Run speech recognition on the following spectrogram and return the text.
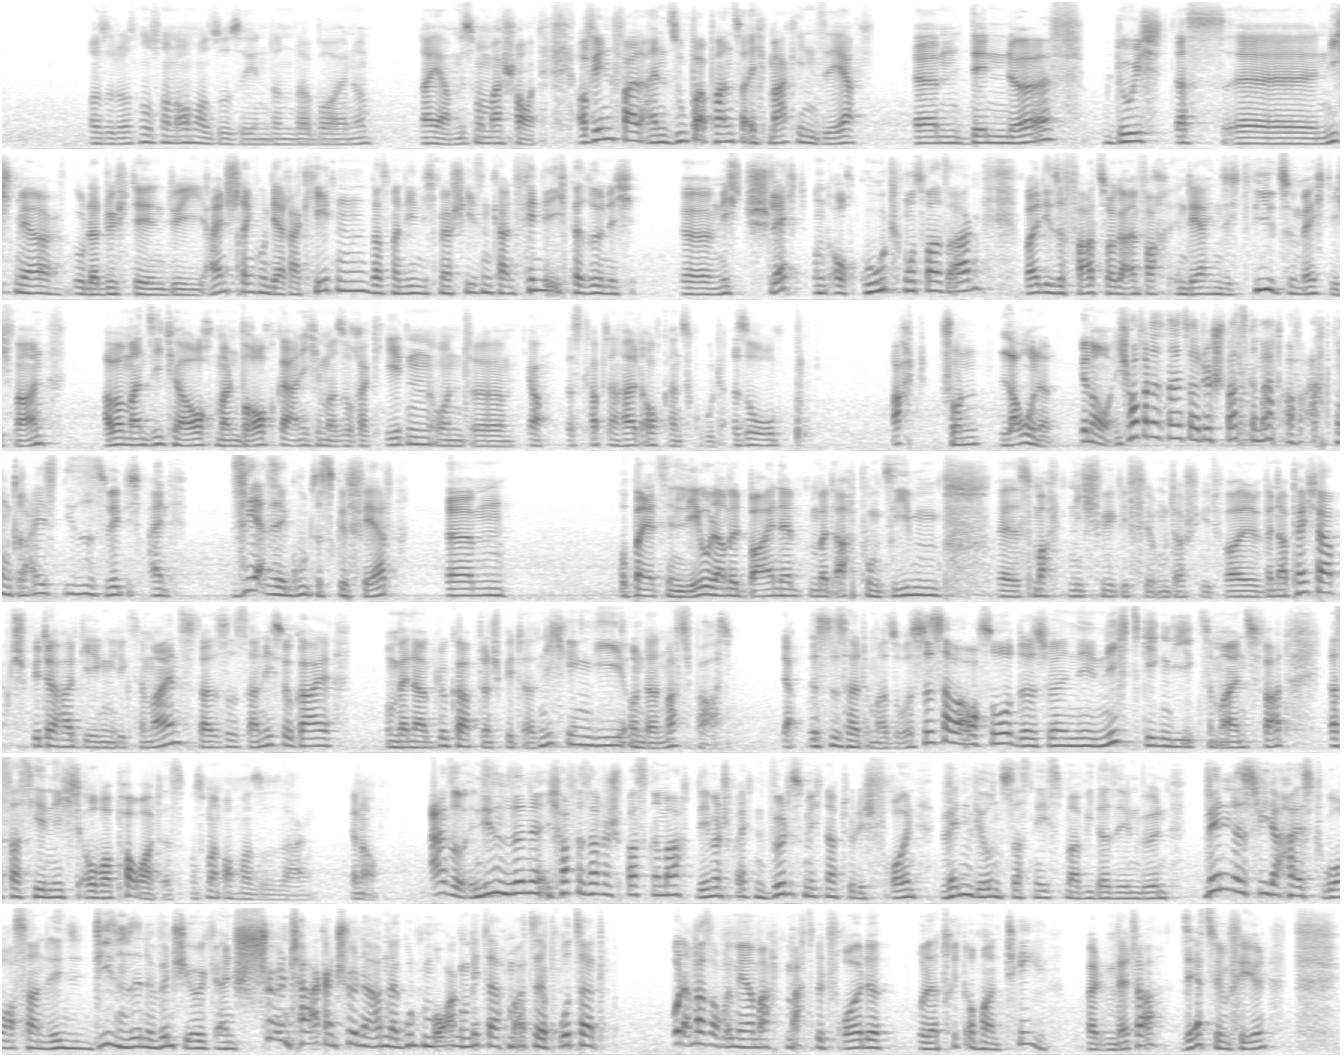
Also das muss man auch mal so sehen dann dabei, ne? Naja, müssen wir mal schauen. Auf jeden Fall ein super Panzer, ich mag ihn sehr. Ähm, den Nerf durch das äh, nicht mehr oder durch den, die Einschränkung der Raketen, dass man die nicht mehr schießen kann, finde ich persönlich äh, nicht schlecht und auch gut, muss man sagen, weil diese Fahrzeuge einfach in der Hinsicht viel zu mächtig waren. Aber man sieht ja auch, man braucht gar nicht immer so Raketen und äh, ja, das klappt dann halt auch ganz gut. Also macht schon Laune. Genau, ich hoffe, das Ganze hat euch Spaß gemacht. Auf 8.3 ist dieses wirklich ein sehr, sehr gutes Gefährt. Ähm, ob man jetzt den Leo damit beinimmt mit 8.7, es macht nicht wirklich viel Unterschied, weil wenn er Pech habt, spielt er halt gegen XM1, das ist dann nicht so geil. Und wenn er Glück habt, dann spielt er nicht gegen die und dann macht Spaß. Ja, das ist halt immer so. Es ist aber auch so, dass wenn ihr nichts gegen die XM1 fahrt, dass das hier nicht overpowered ist, muss man auch mal so sagen. Genau. Also, in diesem Sinne, ich hoffe, es hat euch Spaß gemacht. Dementsprechend würde es mich natürlich freuen, wenn wir uns das nächste Mal wiedersehen würden. Wenn es wieder heißt Warsun. In diesem Sinne wünsche ich euch einen schönen Tag, einen schönen Abend, einen guten Morgen, Mittag, Mahlzeit, Brotzeit oder was auch immer ihr macht. Macht's mit Freude oder trinkt auch mal einen Tee bei dem Wetter. Sehr zu empfehlen.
